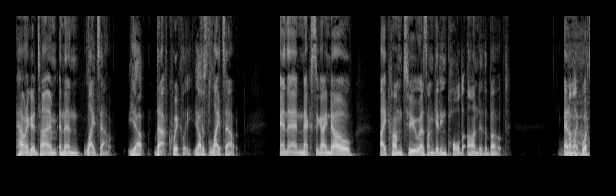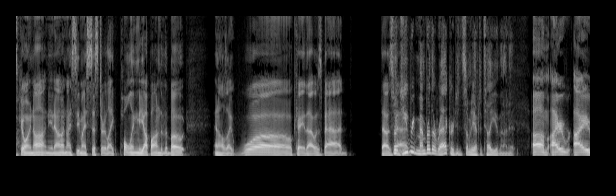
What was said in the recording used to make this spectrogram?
having a good time, and then lights out Yep. that quickly. Yep. Just lights out. And then next thing I know, I come to as I'm getting pulled onto the boat. And I'm like, what's going on? You know, and I see my sister like pulling me up onto the boat. And I was like, whoa, okay, that was bad. That was So bad. do you remember the wreck or did somebody have to tell you about it? Um, I I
